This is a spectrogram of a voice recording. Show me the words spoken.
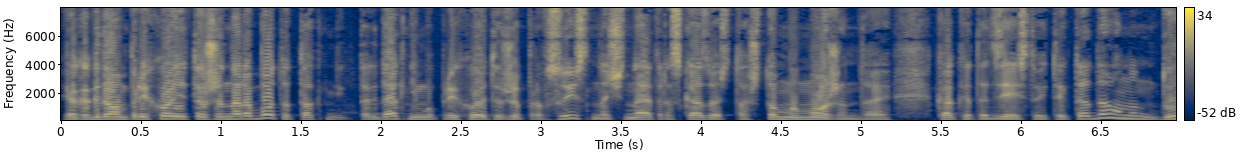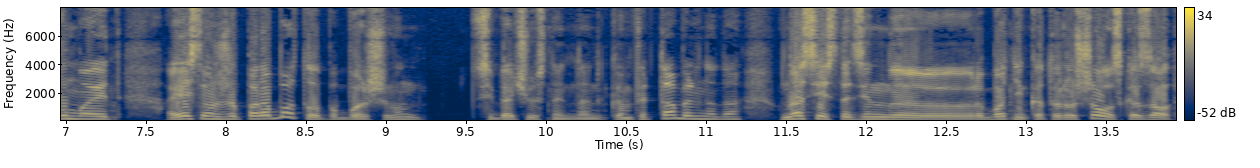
когда он приходит уже на работу, так, тогда к нему приходит уже профсоюз, начинает рассказывать, а что мы можем, да, как это действует. И тогда он, он думает, а если он уже поработал побольше, он себя чувствует наверное, комфортабельно, да. У нас есть один э, работник, который ушел и сказал,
